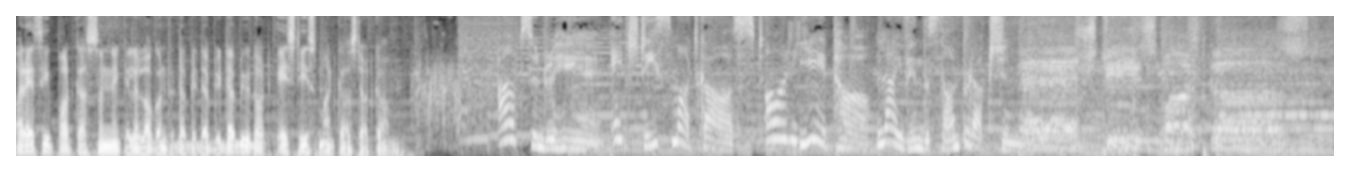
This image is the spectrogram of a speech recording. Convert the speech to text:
और ऐसी पॉडकास्ट सुनने के लिए log on to W W W dot H T Smartcast dot com आप सुन रहे हैं एच टी स्मार्ट कास्ट और ये था live Hindustan production smart Smartcast.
